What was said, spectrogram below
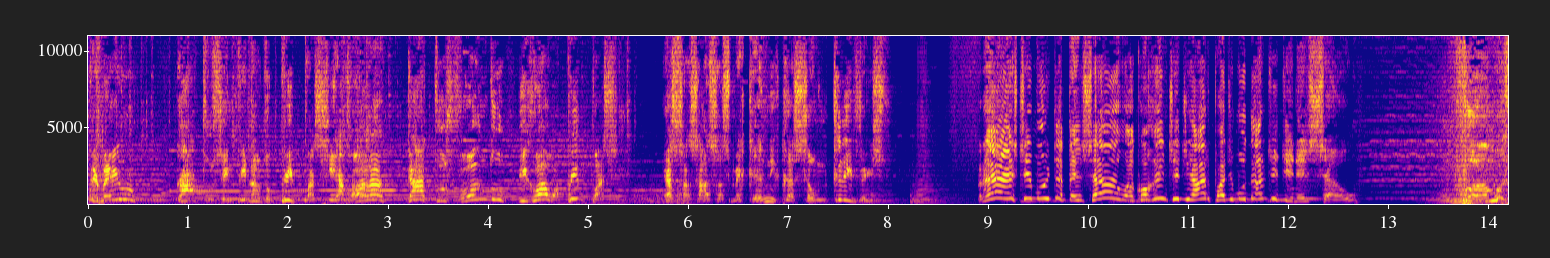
Primeiro, gatos empinando pipas. E agora, gatos voando igual a pipas. Essas asas mecânicas são incríveis. Preste muita atenção, a corrente de ar pode mudar de direção. Vamos,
